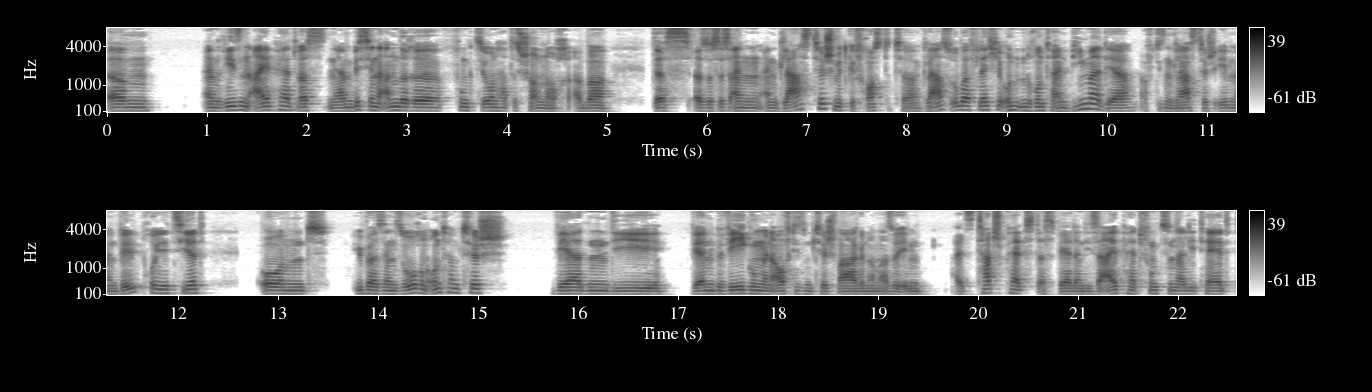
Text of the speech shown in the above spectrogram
Ähm, ein riesen iPad, was ja, ein bisschen andere Funktion hat es schon noch, aber das, also es ist ein, ein Glastisch mit gefrosteter Glasoberfläche, unten drunter ein Beamer, der auf diesen Glastisch eben ein Bild projiziert und über Sensoren unterm Tisch werden die, werden Bewegungen auf diesem Tisch wahrgenommen, also eben als Touchpad, das wäre dann diese iPad-Funktionalität,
